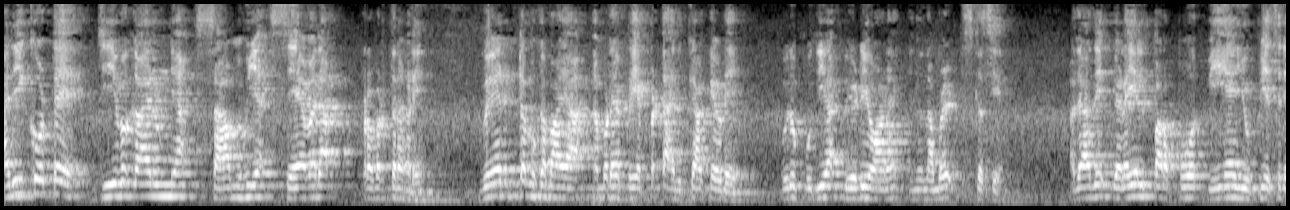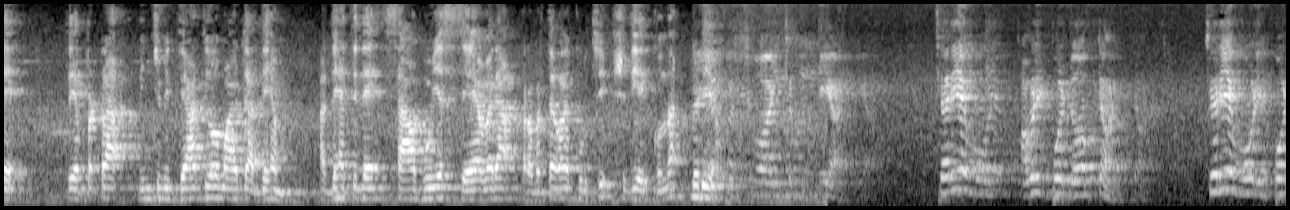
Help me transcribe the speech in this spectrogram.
അരീക്കോട്ടെ ജീവകാരുണ്യ സാമൂഹ്യ സേവന പ്രവർത്തനങ്ങളിൽ വേറിട്ട മുഖമായ നമ്മുടെ പ്രിയപ്പെട്ട അരിക്കാക്കയുടെ ഒരു പുതിയ വീഡിയോ ആണ് ഇന്ന് നമ്മൾ ഡിസ്കസ് ചെയ്യുന്നത്. അതായത് Vilayil Parappur V A U P എസിലെ പ്രിയപ്പെട്ട പിഞ്ചു വിദ്യാർത്ഥികളുമായിട്ട് അദ്ദേഹം അദ്ദേഹത്തിന്റെ സാമൂഹ്യ സേവന പ്രവർത്തനങ്ങളെക്കുറിച്ച് വിശദീകരിക്കുന്ന വീഡിയോ ചെറിയ മോൾ അവളിപ്പോൾ ഡോക്ടറാണ് ചെറിയ മോൾ ഇപ്പോൾ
